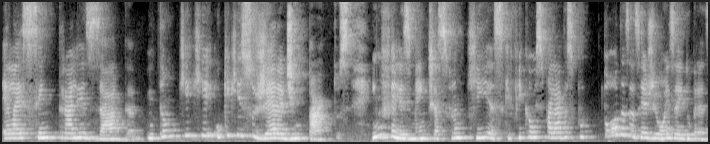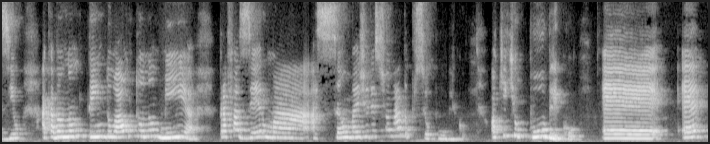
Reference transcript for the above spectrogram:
ela é centralizada. Então, o que, que, o que, que isso gera de impactos? Infelizmente, as franquias que ficam espalhadas por todas as regiões aí do Brasil acabam não tendo autonomia para fazer uma ação mais direcionada para o seu público. O que, que o público é, é,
